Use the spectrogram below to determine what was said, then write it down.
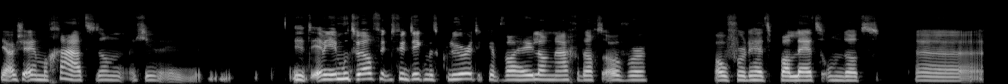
ja, als je eenmaal gaat, dan weet je, je moet wel, vind, vind ik, met kleur. Ik heb wel heel lang nagedacht over, over het palet. Omdat, uh,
